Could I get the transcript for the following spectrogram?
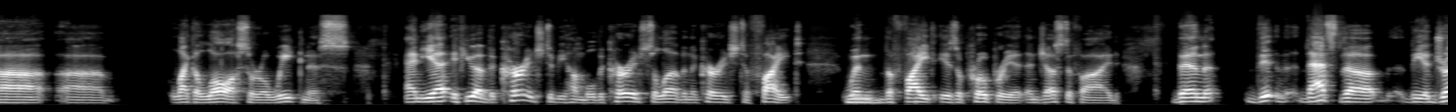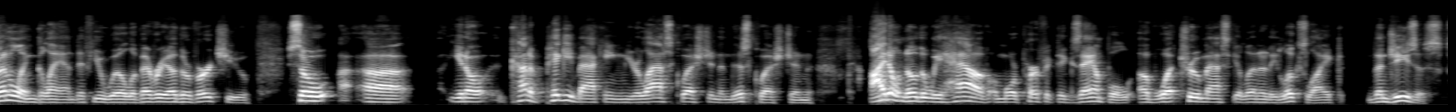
uh, uh, like a loss or a weakness. And yet, if you have the courage to be humble, the courage to love, and the courage to fight when mm. the fight is appropriate and justified, then the, that's the the adrenaline gland, if you will, of every other virtue. So, uh, you know, kind of piggybacking your last question and this question, I don't know that we have a more perfect example of what true masculinity looks like than Jesus.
